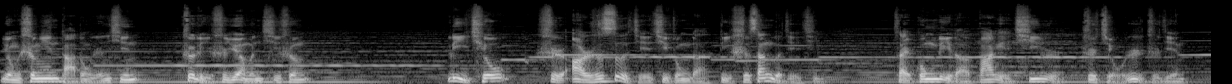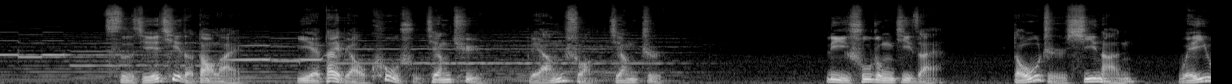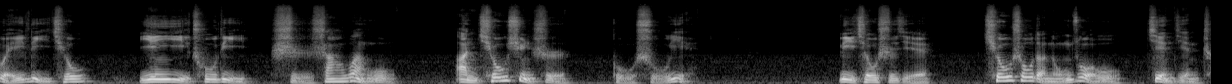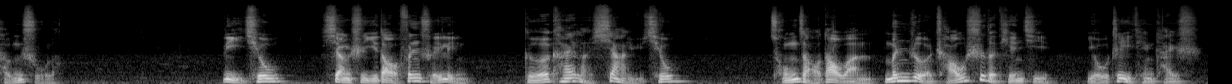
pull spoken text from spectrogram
用声音打动人心，这里是愿闻其声。立秋是二十四节气中的第十三个节气，在公历的八月七日至九日之间。此节气的到来，也代表酷暑将去，凉爽将至。历书中记载：“斗指西南，惟为立秋，阴翳出地，始杀万物。”按秋训事，古熟也。立秋时节，秋收的农作物渐渐成熟了。立秋像是一道分水岭，隔开了夏与秋。从早到晚闷热潮湿的天气由这一天开始，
